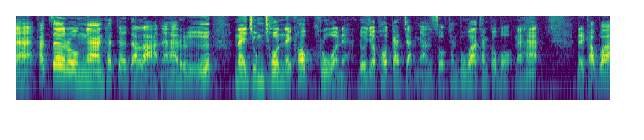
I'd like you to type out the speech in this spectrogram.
นะฮะคัสเตอร์โรงงานคัสเตอร์ตลาดนะฮะหรือในชุมชนในครอบครัวเนี่ยโดยเฉพาะการจัดงานศพท่านผู้ว่าท่านก็บอกนะฮะนะครับว่า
